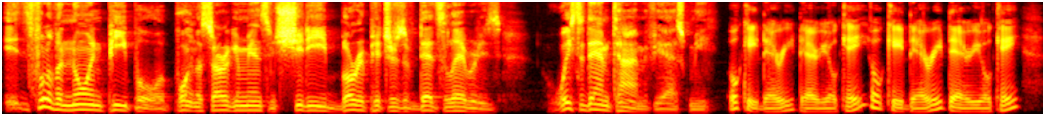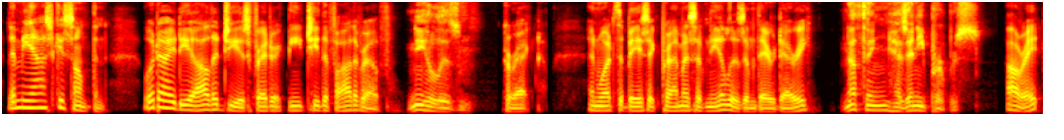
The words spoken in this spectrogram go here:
It's full of annoying people, pointless arguments, and shitty, blurry pictures of dead celebrities. Waste of damn time, if you ask me. Okay, Dary, Dary, okay, okay, Dary, Dary, okay. Let me ask you something. What ideology is Frederick Nietzsche the father of? Nihilism. Correct. And what's the basic premise of nihilism there, Dary? Nothing has any purpose. All right.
